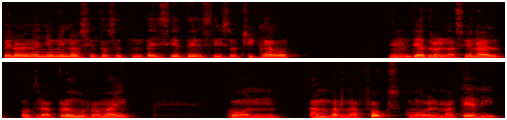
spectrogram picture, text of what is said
Pero en el año 1977 se hizo Chicago, en el Teatro Nacional, otra Produ Romay, con Amber La Fox como Belma Kelly,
